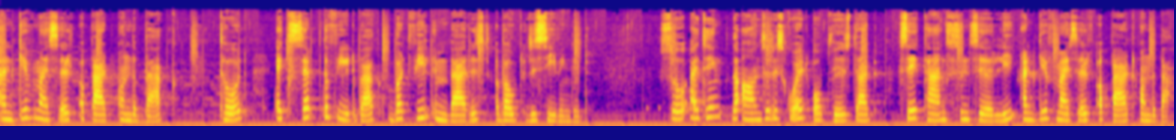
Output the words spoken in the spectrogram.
and give myself a pat on the back. Third, accept the feedback but feel embarrassed about receiving it. So, I think the answer is quite obvious that say thanks sincerely and give myself a pat on the back.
